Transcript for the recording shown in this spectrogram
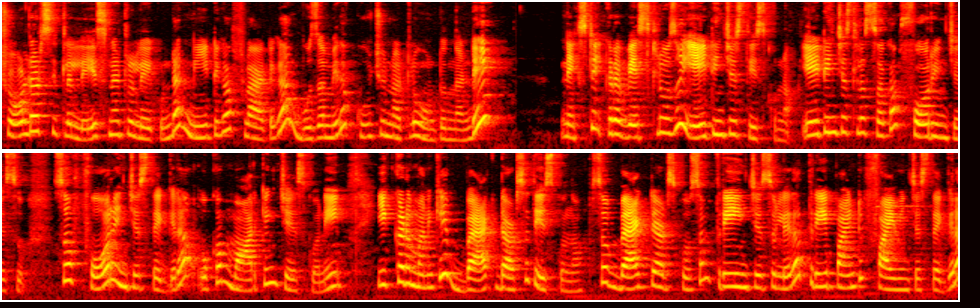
షోల్డర్స్ ఇట్లా లేసినట్లు లేకుండా నీట్గా ఫ్లాట్గా భుజం మీద కూర్చున్నట్లు ఉంటుందండి. నెక్స్ట్ ఇక్కడ వెస్ట్ లూజ్ ఎయిట్ ఇంచెస్ తీసుకున్నాం. ఎయిట్ ఇంచెస్లో సగం four inches. So four inches దగ్గర ఒక మార్కింగ్ చేసుకొని ఇక్కడ మనకి బ్యాక్ డాట్స్ తీసుకుందాం. సో బ్యాక్ డాట్స్ కోసం త్రీ ఇంచెస్ లేదా త్రీ పాయింట్ ఫైవ్ ఇంచెస్ దగ్గర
